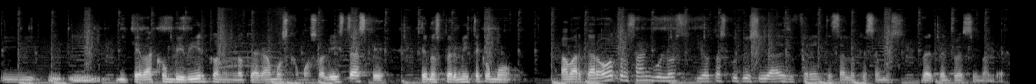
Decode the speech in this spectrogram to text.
y, y- y que va a convivir con lo que hagamos como solistas, que, que nos permite como abarcar otros ángulos y otras curiosidades diferentes a lo que hacemos de- dentro de Sin Bandera.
